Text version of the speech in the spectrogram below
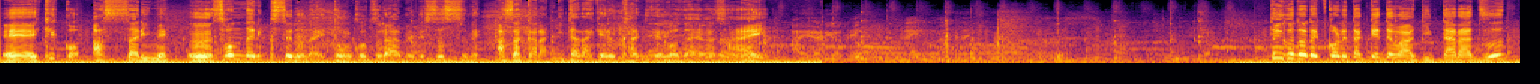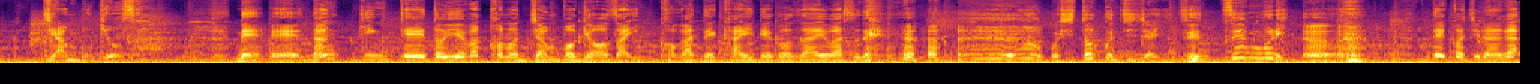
えー、結構あっさりめ。うんそんなに癖のない豚骨ラーメンですっすね。朝からいただける感じでございます。はい。ということでこれだけでは飽き足らずジャンボ餃子。ねえー、南京亭といえばこのジャンボ餃子1個がでかいでございますね。もう一口じゃ全然無理。うん。でこちらが、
